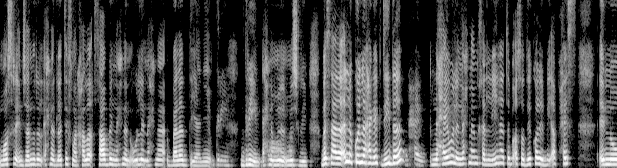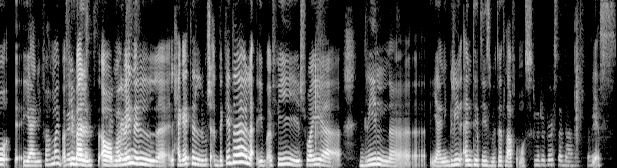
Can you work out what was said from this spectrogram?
مصر in general إحنا دلوقتي في مرحلة صعب إن إحنا نقول إن إحنا بلد يعني green green إحنا م- لا مش green بس على الأقل كل حاجة جديدة بنحاول. نحاول إن إحنا نخليها تبقى صديقة للبيئة بحيث إنه يعني فاهمة؟ يبقى في balance آه ما بين ال- الحاجات اللي مش قد كده لأ يبقى في شوية green يعني green entities بتطلع في مصر. yes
